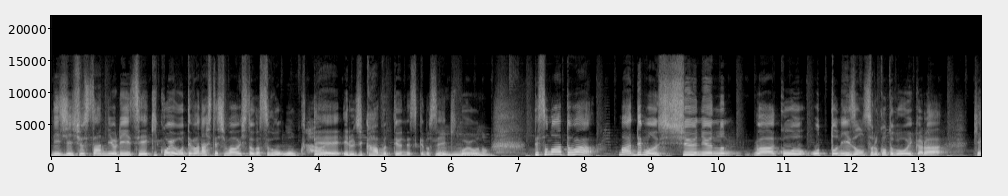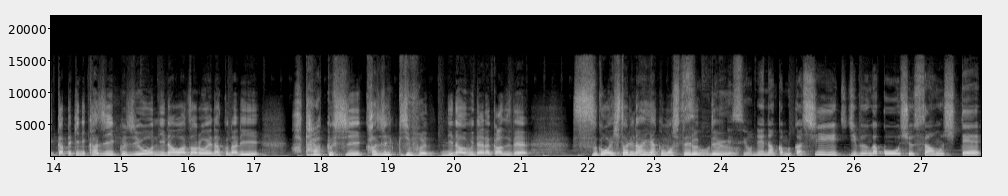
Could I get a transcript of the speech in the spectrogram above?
妊娠出産により正規雇用を手放してしまう人がすごい多くて、はい、L 字カーブっていうんですけど正規雇用の。うんうんでその後はまあでも収入のはこう夫に依存することが多いから結果的に家事育児を担わざるを得なくなり働くし家事育児も担うみたいな感じで。すごい一人何役もしてるっていう。ですよね。なんか昔自分がこう出産をして、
